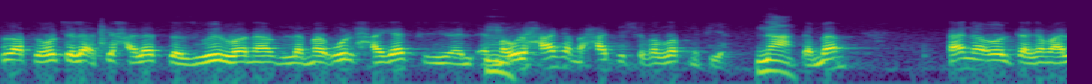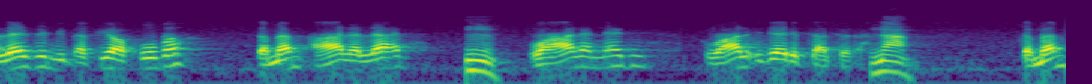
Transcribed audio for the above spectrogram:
طلعت وقلت لا في حالات تزوير وأنا لما أقول حاجات لما أقول حاجة ما حدش يغلطني فيها. نعم. تمام؟ أنا قلت يا جماعة لازم يبقى في عقوبة تمام على اللاعب. وعلى النادي وعلى الإداري بتاع الفرقة. نعم. تمام؟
